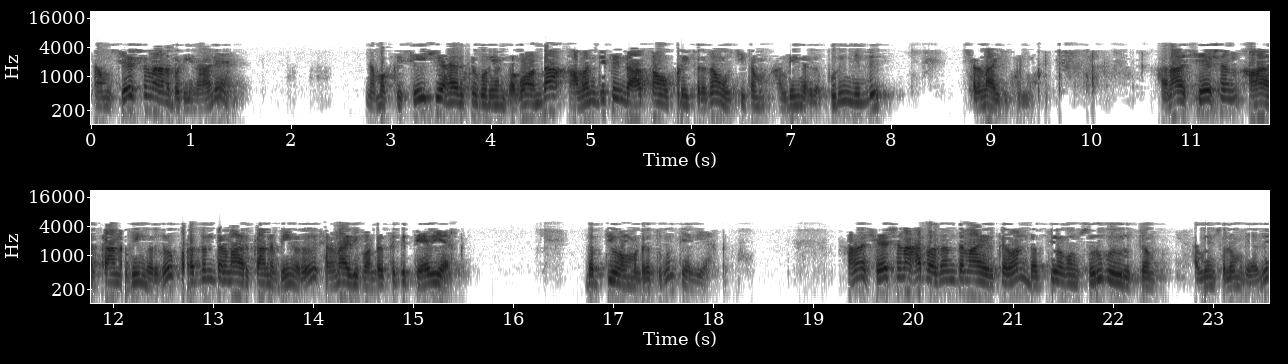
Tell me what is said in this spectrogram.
நாம் சேஷனானபடினாலே நமக்கு சேஷியாக இருக்கக்கூடிய பகவான் தான் அவன்கிட்ட இந்த ஆத்மா ஒப்படைக்கிறது தான் உச்சிதம் அப்படிங்கறத புரிஞ்சுட்டு சரணாகி பண்ணுவான். அதனால சேஷன் ஆ இருக்கான் அப்படிங்கறதோ பரதந்திரனா இருக்கான் அப்படிங்கறதோ சரணாகி பண்றதுக்கு தேவையா இருக்கு. பக்தி யோகம் பண்றதுக்கும் தேவையா இருக்கு. ஆனா சேஷனாக பரதந்திரனா இருக்கிறவன் பக்தி யோகம் சுரூப விருத்தம் அப்படின்னு சொல்ல முடியாது.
